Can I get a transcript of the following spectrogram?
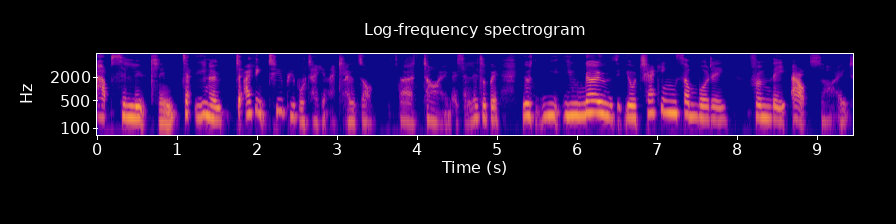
absolutely. You know i think two people taking their clothes off first time is a little bit you you know that you're checking somebody from the outside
